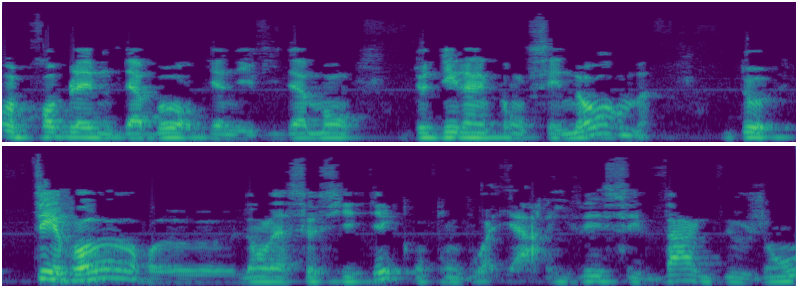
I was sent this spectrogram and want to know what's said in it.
un problème d'abord, bien évidemment, de délinquance énorme, de terreur dans la société quand on voyait arriver ces vagues de gens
